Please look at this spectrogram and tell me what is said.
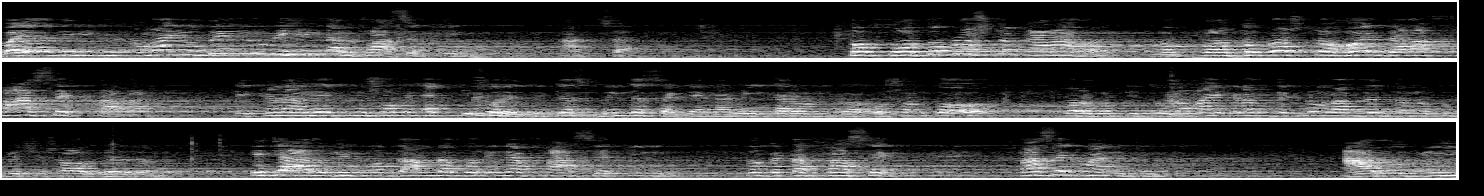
ওয়ায়াদিবি আমা বিহি আল ফাসিকিন। আচ্ছা। তো পথভ্রষ্ট কারা হয়? তো পথভ্রষ্ট হয় যারা ফাসেক তারা। এখানে আমি একটু সময় একটু করে, দুইটা দুইটা সেকেন্ড আমি কারণ অসংখ্য পরবর্তীতে ওলামা একরাম দেখলে ওনাদের জন্য খুব বেশি সহজ হয়ে যাবে। এই যে আরবির মধ্যে আমরা বলি না ফাসে কি তো এটা ফাসেক। ফাসেক মানে কি? আরবি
